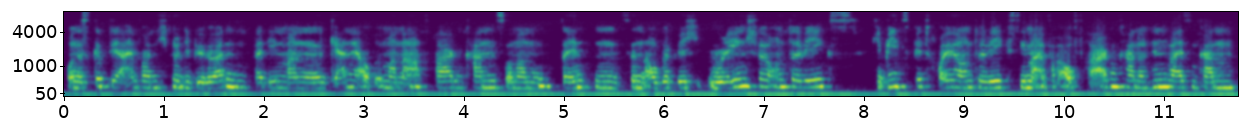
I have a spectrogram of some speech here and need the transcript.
Und es gibt ja einfach nicht nur die Behörden, bei denen man gerne auch immer nachfragen kann, sondern da hinten sind auch wirklich Ranger unterwegs, Gebietsbetreuer unterwegs, die man einfach auch fragen kann und hinweisen kann,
